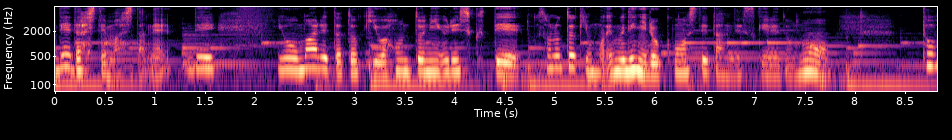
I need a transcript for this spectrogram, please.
で出してましたね。で読まれた時は本当に嬉しくてその時も MD に録音してたんですけれども撮っ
